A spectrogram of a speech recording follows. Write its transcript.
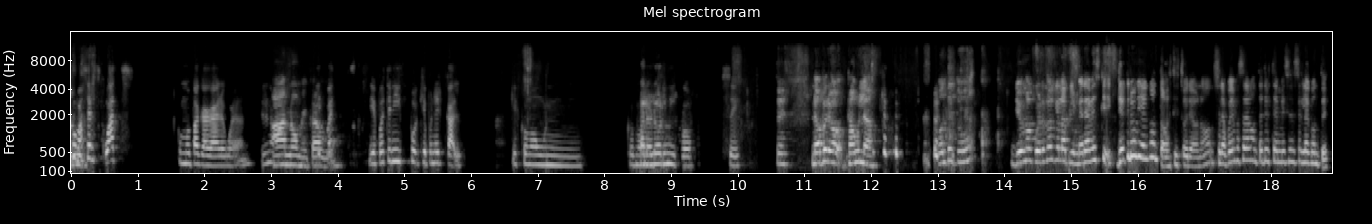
como hacer squats. Como para cagar, weón. Ah, no, me cago. Después- Y después tenéis que poner cal, que es como un... Como Para un olor. químico. Sí. Sí. No, pero Paula, ponte tú. Yo me acuerdo que la primera vez que. Ya creo que ya he contado esta historia, ¿o no? Se la pueden pasar a contar y ustedes me dicen si la conté.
